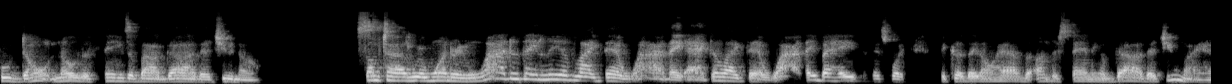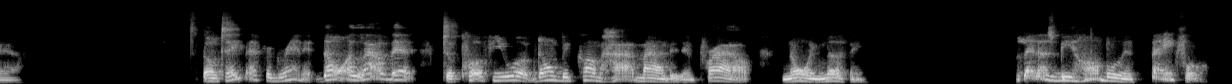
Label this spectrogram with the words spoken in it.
who don't know the things about God that you know. Sometimes we're wondering, why do they live like that? Why are they acting like that? Why are they behaving this way? Because they don't have the understanding of God that you might have. Don't take that for granted. Don't allow that to puff you up. Don't become high minded and proud, knowing nothing. Let us be humble and thankful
